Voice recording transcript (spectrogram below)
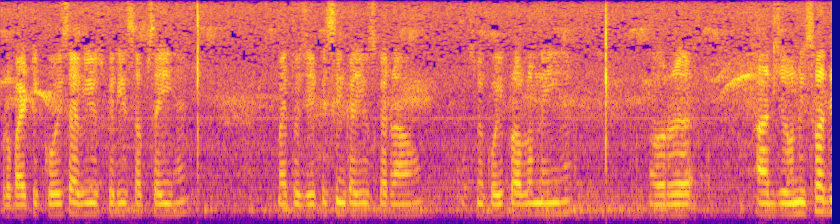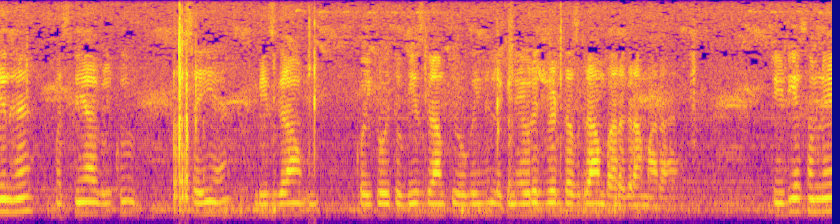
प्रोबायोटिक कोई सा भी यूज़ करिए, सब सही है। मैं तो जेपी सिंह का यूज़ कर रहा हूँ, उसमें कोई प्रॉब्लम नहीं है। और आज उन्नीसवा दिन है, मछलियाँ बिल्कुल सही हैं, बीस ग्राम, कोई कोई तो बीस ग्राम की हो गई हैं, लेकिन एवरेज वेट दस ग्राम, बारह ग्राम आ रहा है। टीडीएस हमने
